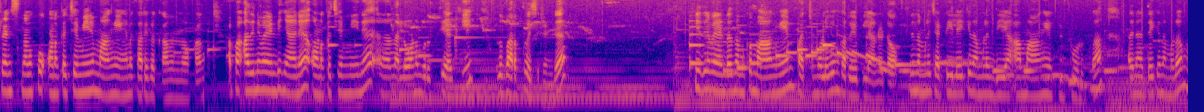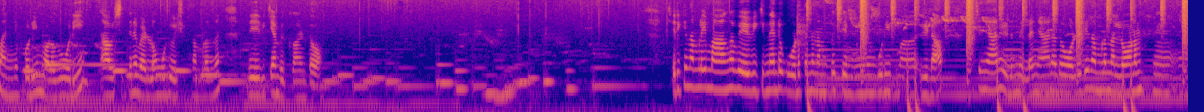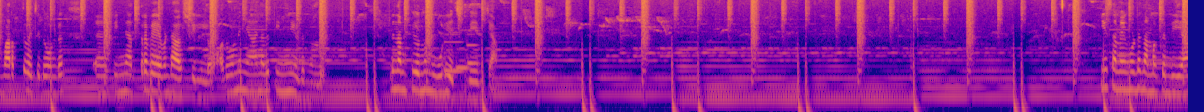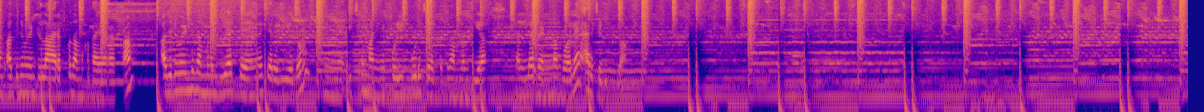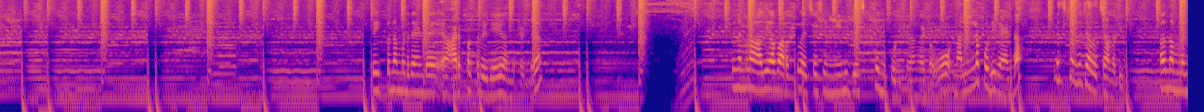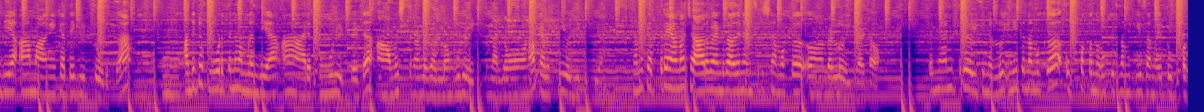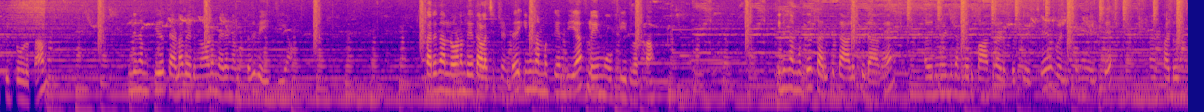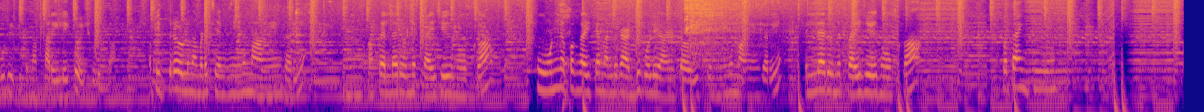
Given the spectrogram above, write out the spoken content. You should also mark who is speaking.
Speaker 1: Friends നമുക്ക് ഉണക്കച്ചെമ്മീൻ മാങ്ങ എങ്ങനെ കറി വെക്കാമെന്ന് നോക്കാം. അപ്പം അതിനു വേണ്ടി ഞാൻ ഉണക്കച്ചെമ്മീൻ നല്ലോണം വൃത്തിയാക്കി ഇത് വറുത്ത് വെച്ചിട്ടുണ്ട്. ഇതിന് വേണ്ടത് നമുക്ക് മാങ്ങയും പച്ചമുളകും കറിവേപ്പിലാണ് കേട്ടോ ഇനി നമ്മൾ ചട്ടിയിലേക്ക് നമ്മൾ എന്ത് ചെയ്യുക ആ മാങ്ങയൊക്കെ ഇട്ട് കൊടുക്കുക. അതിനകത്തേക്ക് നമ്മൾ മഞ്ഞപ്പൊടിയും മുളക് പൊടിയും ആവശ്യത്തിന് വെള്ളവും കൂടി ഒഴിച്ചിട്ട് നമ്മളൊന്ന് വേവിക്കാൻ വെക്കുക കേട്ടോ ശരിക്കും നമ്മൾ ഈ മാങ്ങ വേവിക്കുന്നതിന്റെ കൂടെ തന്നെ നമുക്ക് ചെമ്മീനും കൂടി ഇടാം. പക്ഷെ ഞാൻ ഇടുന്നില്ല. ഞാനത് ഓൾറെഡി നമ്മൾ നല്ലോണം വറുത്ത് വെച്ചതുകൊണ്ട് പിന്നെ അത്ര വേവേണ്ട ആവശ്യമില്ലല്ലോ. അതുകൊണ്ട് ഞാനത് പിന്നെ ഇടുന്നുള്ളൂ. ഇനി നമുക്ക് ഇതൊന്ന് മൂടി വെച്ച് വേവിക്കാം. ഈ സമയം കൊണ്ട് നമുക്ക് എന്ത് ചെയ്യാം? അതിനു വേണ്ടിയുള്ള അരപ്പ് നമുക്ക് തയ്യാറാക്കാം. അതിനുവേണ്ടി നമ്മൾ എന്ത് ചെയ്യുക തേങ്ങ ചിരവിയതും ഇച്ചിരി മഞ്ഞൾപ്പൊടിയും കൂടി ചേർത്തിട്ട് നമ്മൾ എന്ത് ചെയ്യുക നല്ല വെണ്ണ പോലെ അരച്ചെടുക്കുക. ദേ ഇപ്പൊ നമ്മുടെ വേണ്ട അരപ്പൊക്കെ റെഡിയായി വന്നിട്ടുണ്ട്. ഇത് നമ്മൾ ആദ്യം ആ വറുത്ത് വെച്ച ചെമ്മീന് ജസ്റ്റ് ഒന്ന് പൊടിക്കണം കേട്ടോ. ഓ നല്ല പൊടി വേണ്ട. ജസ്റ്റ് ഒന്ന് ചതച്ചാൽ മതി. അത് നമ്മൾ എന്ത് ചെയ്യുക? ആ മാങ്ങയ്ക്കകത്തേക്ക് ഇട്ട് കൊടുക്കുക. അതിന്റെ കൂടെ തന്നെ നമ്മൾ എന്ത് ചെയ്യുക? ആ അരപ്പും കൂടി ഇട്ടിട്ട് ആവശ്യത്തിനുള്ള വെള്ളവും കൂടി ഒഴിച്ചിട്ട് നല്ലോണം ഇളക്കി യോജിപ്പിക്കുക. നമുക്ക് എത്രയാണോ ചാറ് വേണ്ടത് അതിനനുസരിച്ച് നമുക്ക് വെള്ളം ഒഴിക്കാം കേട്ടോ. അപ്പം ഞാൻ ഇത്രേ ഒഴിക്കുന്നുള്ളൂ. ഇനിയിപ്പോൾ നമുക്ക് ഉപ്പൊക്കെ നോക്കിയിട്ട് നമുക്ക് ഈ സമയത്ത് ഉപ്പൊക്കെ ഇട്ട് കൊടുക്കാം. ഇനി നമുക്ക് ഇത് തിള വരുന്നോളം വരെ നമുക്കത് വെയിറ്റ് ചെയ്യാം. കറി നല്ലോണം ദേ തിളച്ചിട്ടുണ്ട്. ഇനി നമുക്ക് എന്ത് ചെയ്യാം? ഫ്ലെയിം ഓഫ് ചെയ്ത് വെക്കാം. ഇനി നമുക്ക് കറിക്ക് താളിപ്പിടാതെ അതിനുവേണ്ടി നമ്മളൊരു പാത്രം അടുപ്പത്ത് വെച്ച് വെളിച്ചെണ്ണ ഒഴിച്ച് കടുകും കൂടി ഇട്ടിട്ട് നമുക്ക് കറിയിലേക്ക് ഒഴിച്ചു കൊടുക്കാം. അപ്പോൾ ഇത്രയേ ഉള്ളൂ നമ്മുടെ ചെമ്മീനും മാങ്ങയും കറി. അപ്പോൾ എല്ലാവരും ഒന്ന് ട്രൈ ചെയ്ത് നോക്കുക. ഊണിനൊപ്പം കഴിക്കാൻ നല്ലൊരു അടിപൊളിയാണ് കേട്ടോ ഈ ചെമ്മീനും മാങ്ങയും കറി. എല്ലാവരും ഒന്ന് ട്രൈ ചെയ്ത് നോക്കുക. അപ്പോൾ താങ്ക് യു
